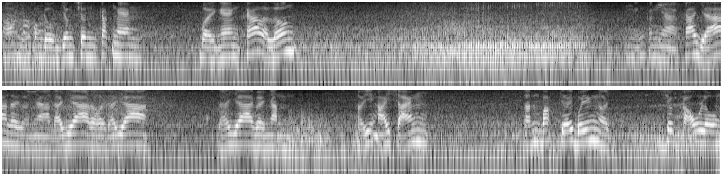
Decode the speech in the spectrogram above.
Đó, những con đường dân sinh cắt ngang, bề ngang khá là lớn. Những căn nhà khá giả, đây là nhà đại gia rồi, đại gia đại gia về ngành thủy hải sản. Đánh bắt chế biến rồi xuất khẩu luôn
